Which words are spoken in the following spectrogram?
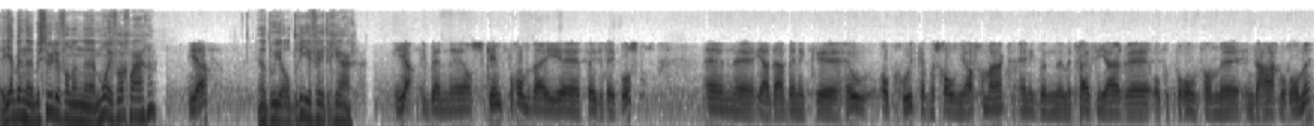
Eh, jij bent eh, bestuurder van een eh, mooie vrachtwagen Ja, en dat doe je al 43 jaar. ja ik ben als kind begonnen bij eh, PTT Post. En ja, daar ben ik heel opgegroeid. Ik heb mijn school niet afgemaakt. En ik ben met 15 jaar op het perron van in Den Haag begonnen.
